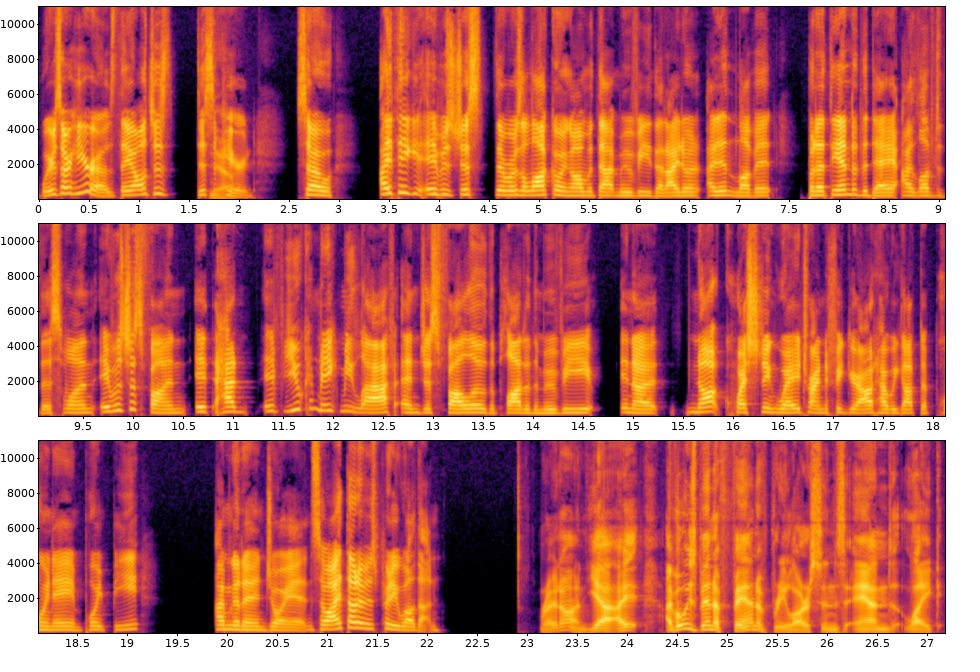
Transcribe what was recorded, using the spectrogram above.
where's our heroes? They all just disappeared. Yeah. So I think it was just, there was a lot going on with that movie that I don't, I didn't love it. But at the end of the day, I loved this one. It was just fun. It had, if you can make me laugh and just follow the plot of the movie in a not questioning way, trying to figure out how we got to point A and point B, I'm going to enjoy it. And so I thought it was pretty well done. Right on. Yeah, I I've always been a fan of Brie Larson's and like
